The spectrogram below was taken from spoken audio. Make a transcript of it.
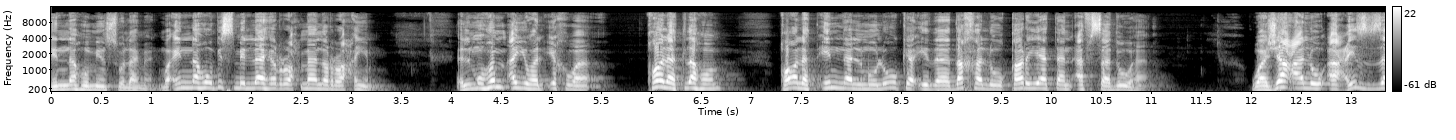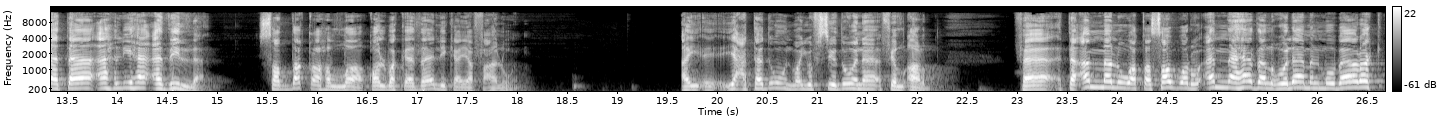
إنه من سليمان. وإنه بسم الله الرحمن الرحيم. المهم أيها الإخوة قالت لهم قالت إن الملوك إذا دخلوا قرية أفسدوها وجعلوا أعزة أهلها أذلة. صدقها الله. قال وكذلك يفعلون. أي يعتدون ويفسدون في الأرض. فتأملوا وتصوروا أن هذا الغلام المبارك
